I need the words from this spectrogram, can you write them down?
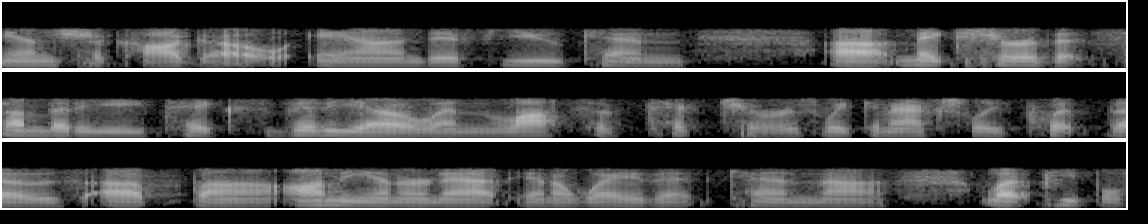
in Chicago. And if you can uh, make sure that somebody takes video and lots of pictures, we can actually put those up uh, on the internet in a way that can uh, let people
